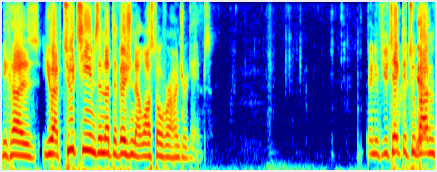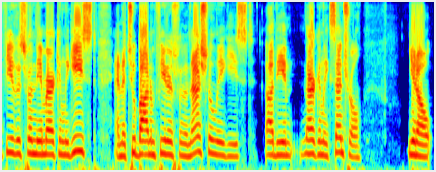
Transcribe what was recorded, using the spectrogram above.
Because you have two teams in that division that lost over 100 games. And if you take the two Yeah. bottom feeders from the American League East and the two bottom feeders from the National League East, uh, the American League Central, you know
